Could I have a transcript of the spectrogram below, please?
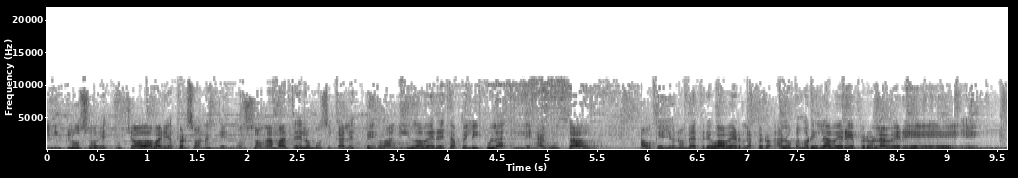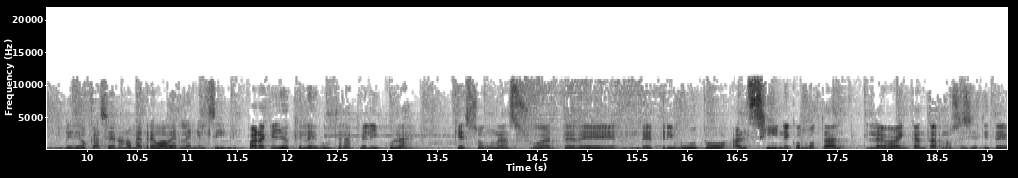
Incluso he escuchado a varias personas que no son amantes de los musicales, pero han ido a ver esta película y les ha gustado. Aunque yo no me atrevo a verla, pero a lo mejor y la veré, pero la veré en video casero. No me atrevo a verla en el cine. Para aquellos que les gustan las películas que son una suerte de, de tributo al cine como tal, le va a encantar. No sé si a ti te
